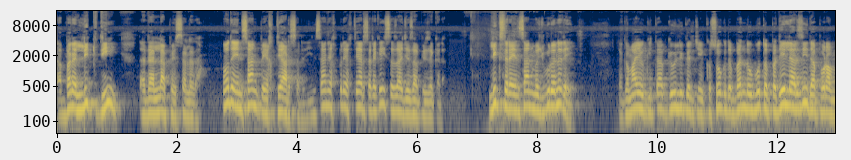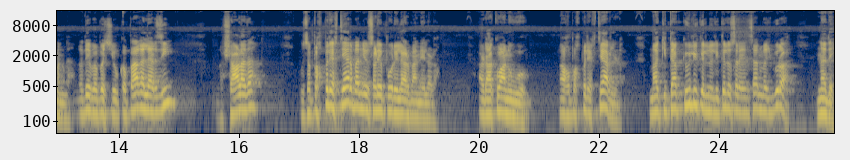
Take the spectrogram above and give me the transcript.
دا بر لیک دی دا د الله فیصله ده او د انسان په اختیار سره انسان خپل اختیار سره کوي سزا جزا په ذکر لیک سره انسان مجبور نه دی لکه ما یو کتاب کې ولیکل چې کڅوک د بند وبو ته پدې لارزي دا پورا مند نو دې به بچي او کپاغه لارزي شاړه ده اوس په خپل اختیار باندې وسړې پورې لار باندې لړ اډاکوان وو ما خو په خپل اختیار لړ ما کتاب کې ولیکل نو لیکلو سره انسان مجبوره نه دی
